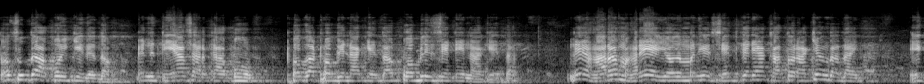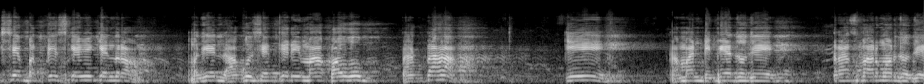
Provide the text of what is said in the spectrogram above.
तो सुद्धा आपण की देतो आणि त्यासारखा आपण ठोगा ठोगी ना घेता पब्लिसिटी ना घेता नाही हाराम हारे यो- म्हणजे शेतकऱ्या खातर राख्यो ना दादा एकशे बत्तीस केवी केंद्र म्हणजे आपण शेतकरी मा पाहू टाकता हा की आम्हाला डीपीआय जोजे ट्रान्सफॉर्मर जोजे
